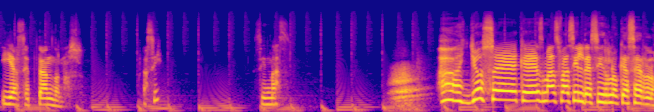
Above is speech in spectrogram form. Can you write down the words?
y aceptándonos. Así, sin más. Ay, yo sé que es más fácil decirlo que hacerlo.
